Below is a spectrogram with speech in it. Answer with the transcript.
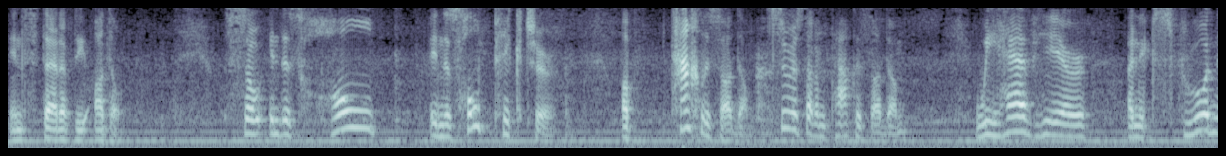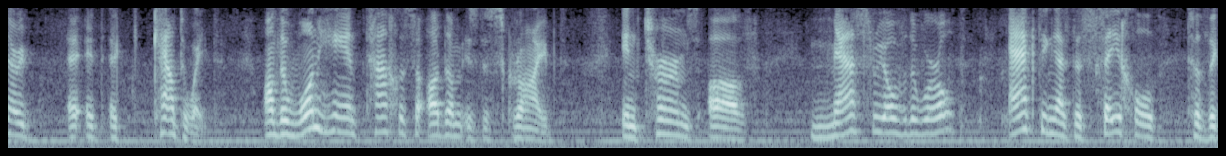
instead of the Adon. So in this whole in this whole picture of Tachlis Adam, Tzuras Adam, Tachlis Adam, we have here an extraordinary a, a, a counterweight. On the one hand, Tachlis Adam is described in terms of mastery over the world, acting as the seichel to the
